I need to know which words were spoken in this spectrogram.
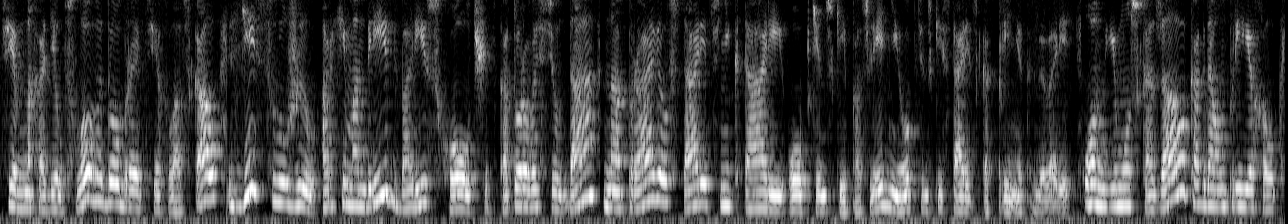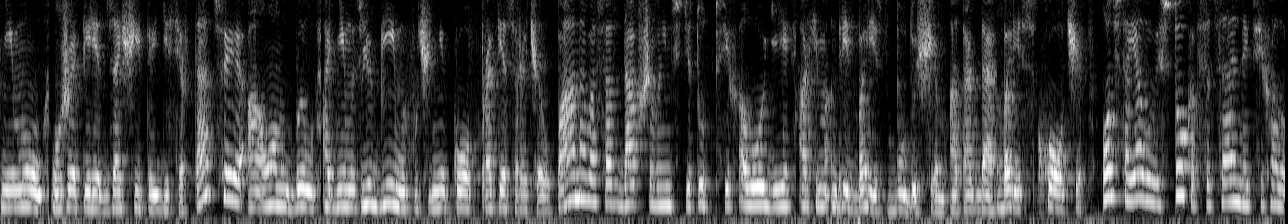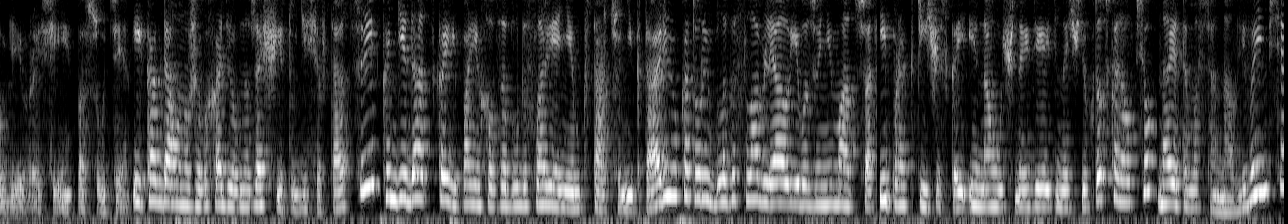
всем находил слово доброе, всех ласкал. Здесь служил архимандрит Борис Холчев, которого сюда направил старец Нектарий Оптинский, последний Оптинский старец старец, как принято говорить. Он ему сказал, когда он приехал к нему уже перед защитой диссертации, а он был одним из любимых учеников профессора Челпанова, создавшего Институт психологии, архимандрит Борис в будущем, а тогда Борис Холчев. Он стоял у истоков социальной психологии в России, по сути. И когда он уже выходил на защиту диссертации кандидатской и поехал за благословением к старцу Нектарию, который благословлял заставлял его заниматься и практической, и научной деятельностью. Тот сказал, все, на этом останавливаемся,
